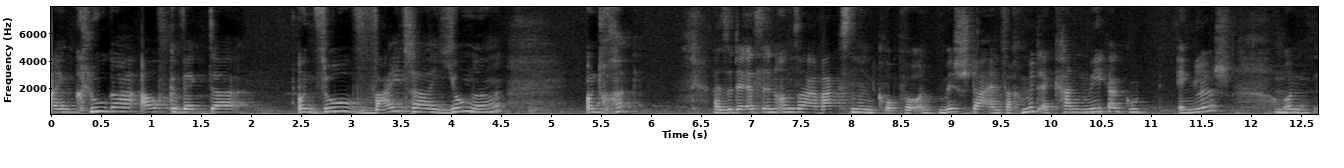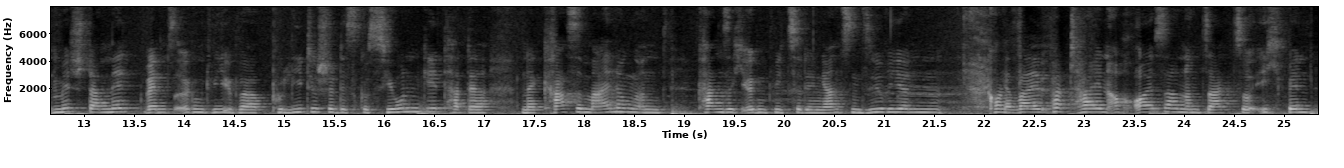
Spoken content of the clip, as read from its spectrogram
ein kluger, aufgeweckter und so weiter Junge. Und Also der ist in unserer Erwachsenengruppe und mischt da einfach mit. Er kann mega gut Englisch und mischt da mit, wenn es irgendwie über politische Diskussionen geht, hat er eine krasse Meinung und kann sich irgendwie zu den ganzen Syrien-Konfliktparteien auch äußern und sagt so, ich bin,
